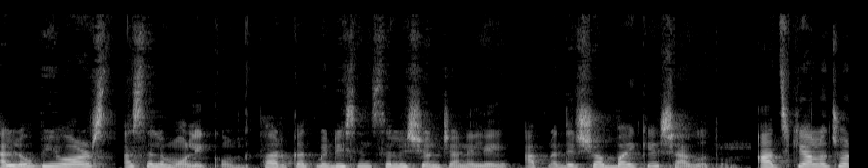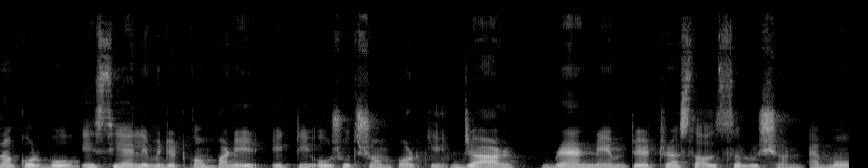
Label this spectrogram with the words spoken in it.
হ্যালো ভিউয়ার্স, আসসালামু আলাইকুম। ফারকাত মেডিসিন সলিউশন চ্যানেলে আপনাদের সবাইকে স্বাগত। আজকে আলোচনা করব এসিআই লিমিটেড কোম্পানির একটি ওষুধ সম্পর্কে, যার ব্র্যান্ড নেম টেট্রাসল সলিউশন এবং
